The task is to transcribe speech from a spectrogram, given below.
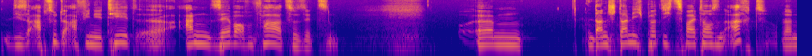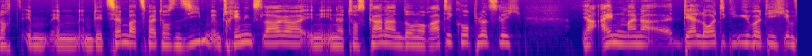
diese absolute Affinität äh, an, selber auf dem Fahrrad zu sitzen. Ähm, dann stand ich plötzlich 2008 oder noch im, im, im Dezember 2007 im Trainingslager in, in der Toskana in Donoratico plötzlich ja, einen meiner der Leute gegenüber, die ich im,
